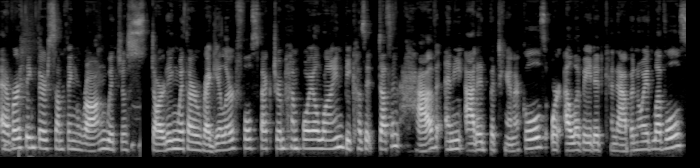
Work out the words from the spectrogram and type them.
ever think there's something wrong with just starting with our regular full spectrum hemp oil line because it doesn't have any added botanicals or elevated cannabinoid levels.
